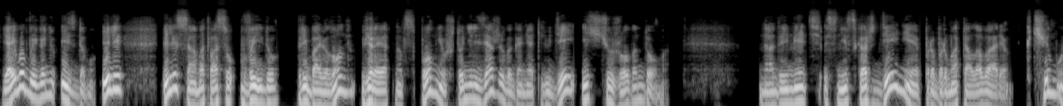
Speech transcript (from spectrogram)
Я его выгоню из дому. Или, или сам от вас выйду. — прибавил он, вероятно, вспомнив, что нельзя же выгонять людей из чужого дома. Надо иметь снисхождение, — пробормотала Варя. — К чему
